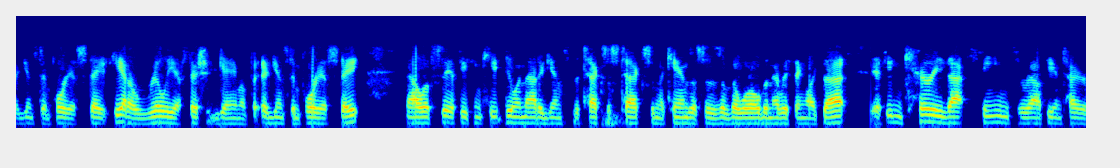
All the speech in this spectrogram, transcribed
against Emporia State. He had a really efficient game against Emporia State. Now let's see if he can keep doing that against the Texas Techs and the Kansases of the world and everything like that. If he can carry that theme throughout the entire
